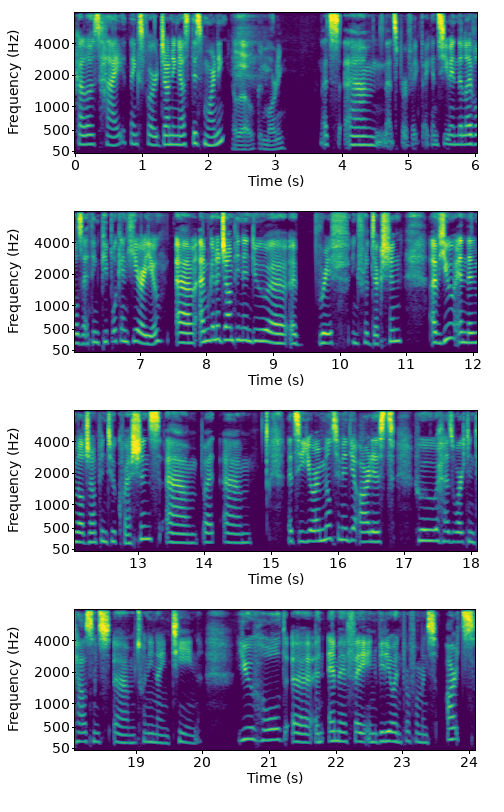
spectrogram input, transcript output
Carlos, hi. Thanks for joining us this morning. Hello, good morning. That's um, that's perfect. I can see you in the levels. I think people can hear you. Um, I'm going to jump in and do a, a, brief introduction of you, and then we'll jump into questions. Um, but um, let's see, you're a multimedia artist who has worked in Taos since um, 2019. You hold uh, an MFA in video and performance arts,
